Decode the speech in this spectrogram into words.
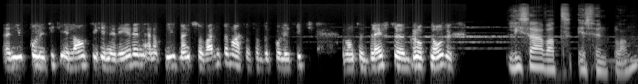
een nieuw politiek elan te genereren en opnieuw mensen warm te maken voor de politiek. Want het blijft uh, broodnodig. Lisa, wat is hun plan?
